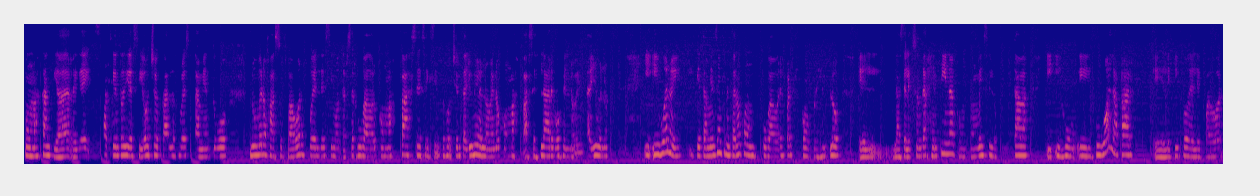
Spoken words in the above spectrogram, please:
con más cantidad de regates, 118. Carlos Grueso también tuvo números a su favor, fue el decimotercer jugador con más pases, 681, y el noveno con más pases largos, el 91. Y, bueno, y, que también se enfrentaron con jugadores como por ejemplo el, la selección de Argentina, con, con Messi lo estaba, y, y, jugó, a la par el equipo del Ecuador,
